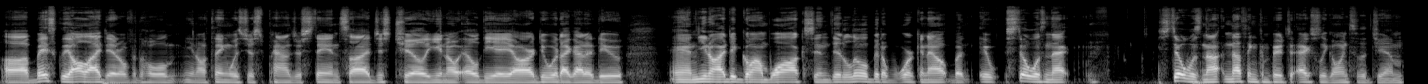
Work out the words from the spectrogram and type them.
Uh, basically, all I did over the whole you know thing was just kind of just stay inside, just chill, you know, LDAR, do what I got to do. And you know, I did go on walks and did a little bit of working out, but it still wasn't that. Still was not nothing compared to actually going to the gym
